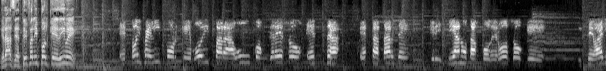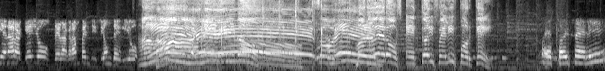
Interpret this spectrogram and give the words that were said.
Gracias, estoy feliz porque dime. Estoy feliz porque voy para un congreso esta, esta tarde cristiano tan poderoso que se va a llenar aquello de la gran bendición de Dios. Amén. ¡Ay, qué lindo! ¡Eso Amén. es! Manaderos, estoy feliz por qué. Pues estoy feliz.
